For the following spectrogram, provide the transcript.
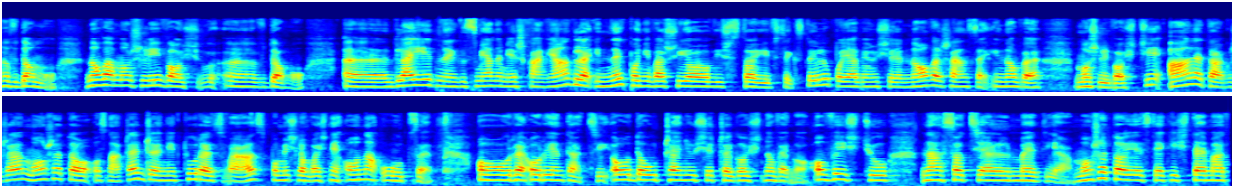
w domu, nowa możliwość w, e, w domu. E, Dla jednych zmiany mieszkania, dla innych, ponieważ Jowisz stoi w sekstylu, pojawią się nowe szanse i nowe możliwości, ale także może to oznaczać, że niektóre z Was pomyślą właśnie o nauce, o reorientacji, o douczeniu się czegoś nowego, o wyjściu na social media. Może to jest jakiś temat,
